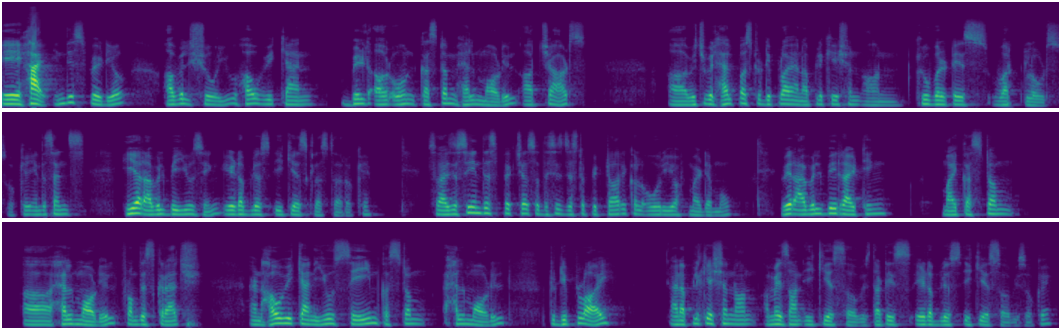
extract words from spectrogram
Hey, hi, in this video, I will show you how we can build our own custom Helm module or charts, uh, which will help us to deploy an application on Kubernetes workloads. Okay, in the sense here I will be using AWS EKS cluster. Okay, so as you see in this picture, so this is just a pictorial overview of my demo where I will be writing my custom uh, Helm module from the scratch and how we can use same custom Helm module to deploy an application on Amazon EKS service, that is AWS EKS service. Okay.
